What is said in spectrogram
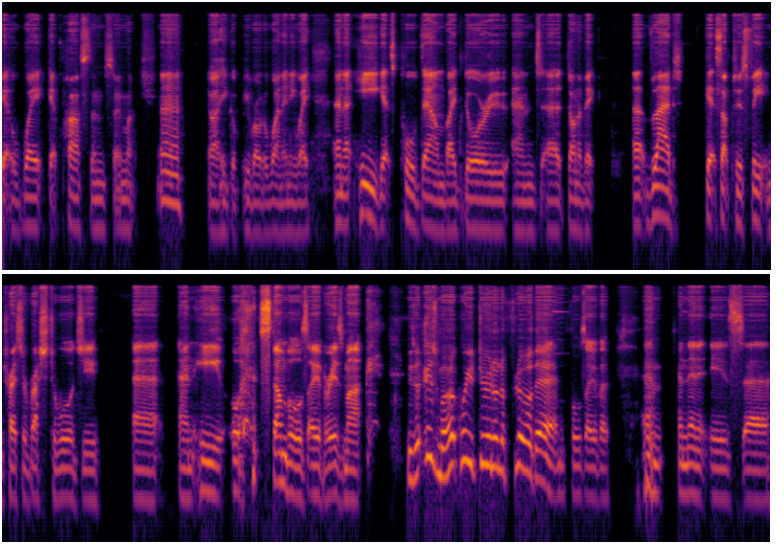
get away, get past them so much. Eh, oh, he got he rolled a one anyway, and uh, he gets pulled down by Doru and uh, Donovic. Uh, Vlad gets up to his feet and tries to rush towards you, uh, and he stumbles over Ismark. He's like, Ismark, what are you doing on the floor there? And falls over. Um, and then it is uh,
